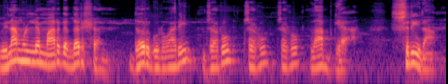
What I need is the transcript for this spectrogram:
विनामूल्य मार्गदर्शन। दर गुरुवारी जरूर जरूर जरूर लाभ घ्या। श्रीराम।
